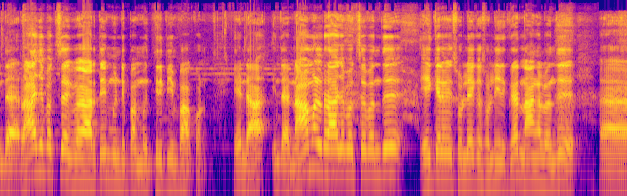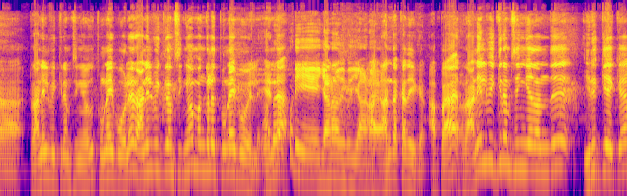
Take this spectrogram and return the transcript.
இந்த ராஜபக்ச விவகாரத்தை மீண்டும் திருப்பியும் பார்க்கணும். ஏண்டா இந்த நாமல் ராஜபக்ச வந்து ஏற்கனவே சொல்லியிருக்க சொல்லியிருக்கிறார். நாங்கள் வந்து ரணில் விக்ரம்சிங்கவுக்கு துணை போகல. ரணில் விக்ரம்சிங்கவும் எங்களுக்கு துணை போகல ஏண்டா அந்த கதைகள். அப்ப ரணில் விக்ரம்சிங்க வந்து இருக்கேக்க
